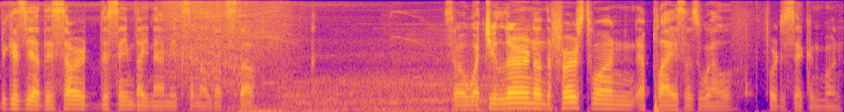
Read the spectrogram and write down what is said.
Because yeah, these are the same dynamics and all that stuff. So what you learned on the first one applies as well for the second one.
